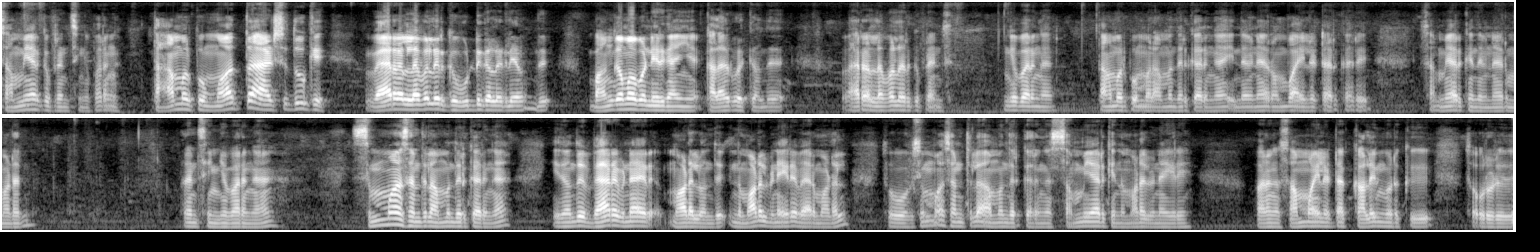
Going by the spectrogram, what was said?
செம்மையாக இருக்குது ஃப்ரெண்ட்ஸ் இங்கே பாருங்கள் தாமரை பூ மொத்தம் அடிச்சு தூக்கு வேறு லெவலில் இருக்குது வுட்டு கலர்லேயே வந்து. பங்கமாக பண்ணியிருக்காங்க கலர் ஒர்க் வந்து வேறு லெவலில் இருக்குது ஃப்ரெண்ட்ஸ் இங்கே பாருங்கள் தாமரைப்பூ மேலே அமர்ந்திருக்காருங்க. இந்த விநாயகர் ரொம்ப ஹைலைட்டாக இருக்கார். செம்மையாக இருக்குது இந்த விநாயகர் மாடல் ஃப்ரெண்ட்ஸ் இங்கே பாருங்கள் சிம்மாசனத்தில் அமர்ந்திருக்காருங்க. இது வந்து வேறு விநாயகர் மாடல் வந்து இந்த மாடல் விநாயகரே வேறு மாடல். ஸோ சிம்மாசனத்தில் அமர்ந்திருக்காருங்க. செம்மையாக இருக்குது இந்த மாடல் விநாயகரே. பாருங்கள் செம்ம ஹைலைட்டாக கலைங்க இருக்குது ஸோ ஒரு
